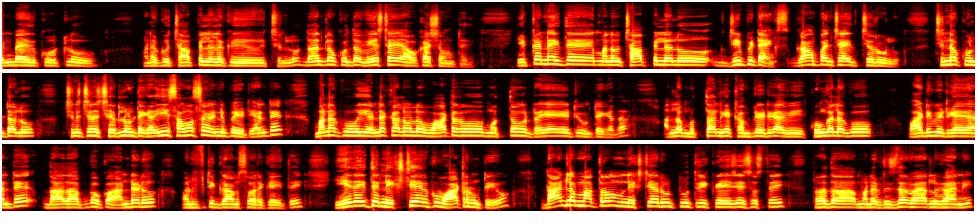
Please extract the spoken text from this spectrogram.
ఎనభై ఐదు కోట్లు మనకు చాపిల్లలకు ఇచ్చిండ్రు. దాంట్లో కొంత వేస్ట్ అయ్యే అవకాశం ఉంటుంది. ఎక్కడనైతే మనం చాపిల్లలు జీపీ ట్యాంక్స్ గ్రామ పంచాయతీ చెరువులు చిన్న కుంటలు చిన్న చిన్న చెరువులు ఉంటాయి కదా ఈ సంవత్సరం ఎండిపోయేటి. అంటే మనకు ఈ ఎండాకాలంలో వాటరు మొత్తం డ్రై అయ్యేటివి ఉంటాయి కదా అందులో మొత్తానికి కంప్లీట్గా అవి కొంగలకు వాటి వీటికి అంటే దాదాపుగా ఒక హండ్రెడ్ వన్ ఫిఫ్టీ గ్రామ్స్ వరకు అవుతాయి ఏదైతే నెక్స్ట్ ఇయర్కు వాటర్ ఉంటాయో దాంట్లో మాత్రం నెక్స్ట్ ఇయర్ టూ త్రీ క్రేజెస్ వస్తాయి. తర్వాత మనకు రిజర్వాయర్లు కానీ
